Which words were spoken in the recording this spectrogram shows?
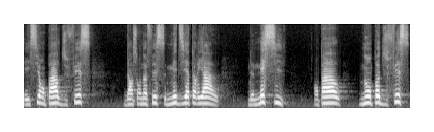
Et ici, on parle du Fils dans son office médiatorial, de Messie. On parle non pas du Fils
